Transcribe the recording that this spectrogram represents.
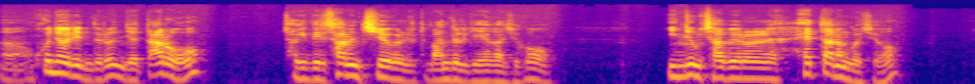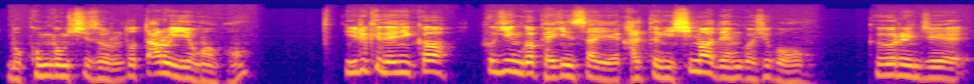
어, 혼혈인들은 이제 따로 자기들이 사는 지역을 이렇게 만들게 해 가지고 인종차별을 했다는 거죠. 뭐 공공시설을 또 따로 이용하고 이렇게 되니까 흑인과 백인 사이에 갈등이 심화된 것이고 그거를 이제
